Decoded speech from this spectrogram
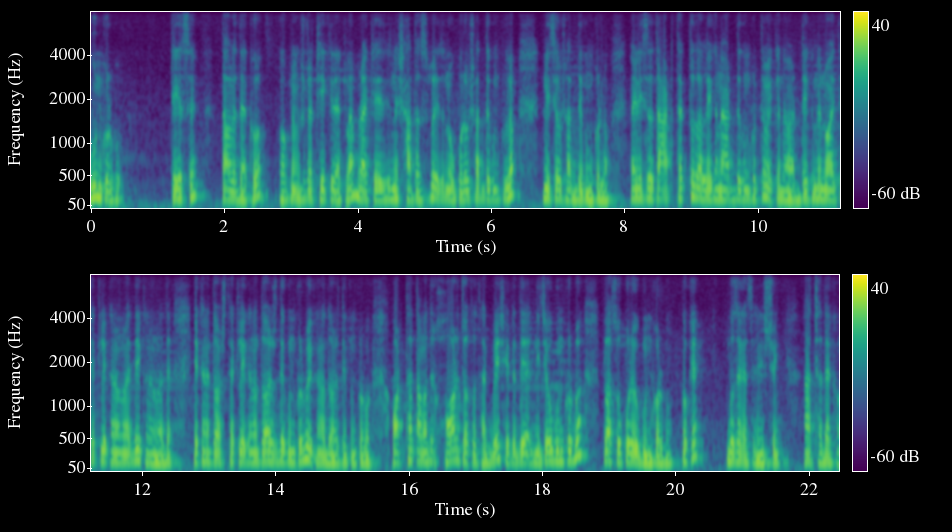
গুণ করব, ঠিক আছে? তাহলে দেখো, ভগ্নাংশটা ঠিকই রাখলাম রাখে এখানে সাত আসলো, এই জন্য উপরেও সাত দিয়ে গুণ করলাম, নিচেও সাত দিয়ে গুণ করলাম। আর নিচে যদি আট থাকতো, তাহলে এখানে আট দিয়ে গুণ করতাম এখানে আট দিয়ে, এখানে নয় থাকলে এখানে নয় দিয়ে এখানে নয় দিয়ে, এখানে দশ থাকলে এখানে দশ দিয়ে গুণ করব, এখানেও দশ দিয়ে গুণ করব। অর্থাৎ আমাদের হর যত থাকবে, সেটা দিয়ে নিচেও গুণ করব প্লাস উপরেও গুণ করব ওকে বোঝা গেছে নিশ্চয়ই? আচ্ছা দেখো।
